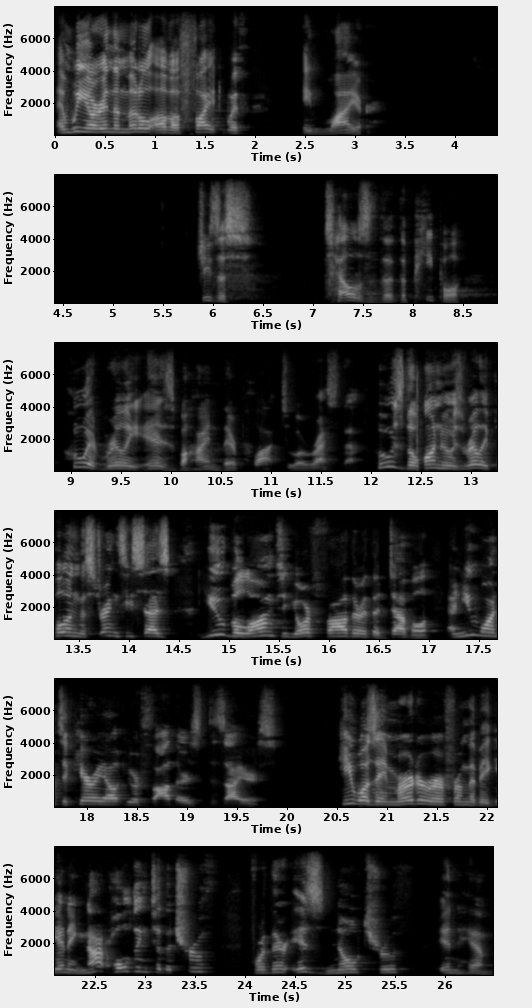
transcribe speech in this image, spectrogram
And we are in the middle of a fight with a liar. Jesus tells the, the people who it really is behind their plot to arrest them. Who's the one who's really pulling the strings? He says, You belong to your father, the devil, and you want to carry out your father's desires. He was a murderer from the beginning, not holding to the truth, for there is no truth in him.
